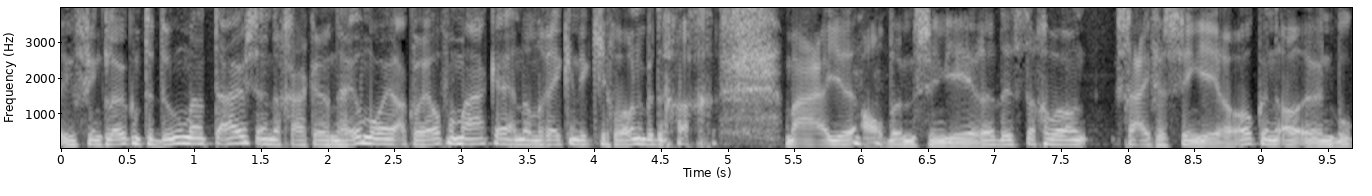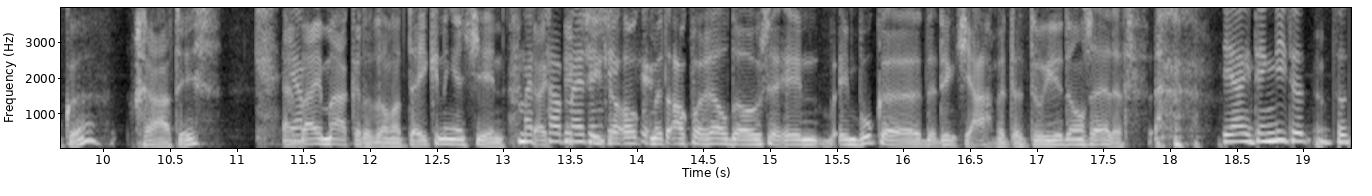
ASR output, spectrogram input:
vind ik leuk om te doen, maar thuis en dan ga ik er een heel mooie aquarel van maken en dan reken ik je gewoon een bedrag. Maar je album signeren, dit is toch gewoon schrijvers signeren ook een, hun boeken gratis. En ja, wij maken er dan een tekeningetje in. Maar Kijk, gaat ik zie ze ik- ook met aquareldozen in, in boeken. Dan denk ik, ja, maar dat doe je dan zelf. Ja, ik denk niet dat, dat,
